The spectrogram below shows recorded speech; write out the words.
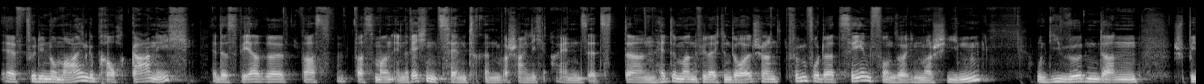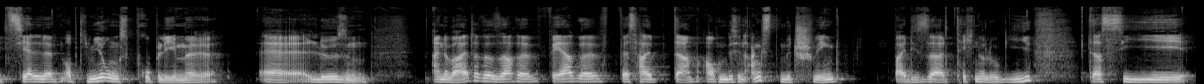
äh, für den normalen Gebrauch gar nicht. Das wäre was, was man in Rechenzentren wahrscheinlich einsetzt. Dann hätte man vielleicht in Deutschland fünf oder zehn von solchen Maschinen und die würden dann spezielle Optimierungsprobleme äh, lösen. Eine weitere Sache wäre, weshalb da auch ein bisschen Angst mitschwingt bei dieser Technologie, dass sie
